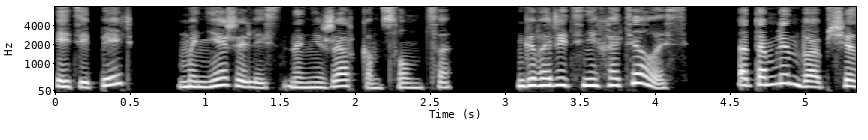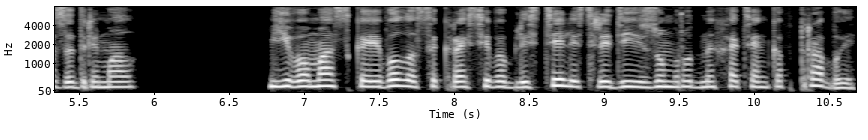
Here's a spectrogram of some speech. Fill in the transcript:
И теперь мы нежились на нежарком солнце. Говорить не хотелось, а Тамлин вообще задремал. Его маска и волосы красиво блестели среди изумрудных оттенков травы.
